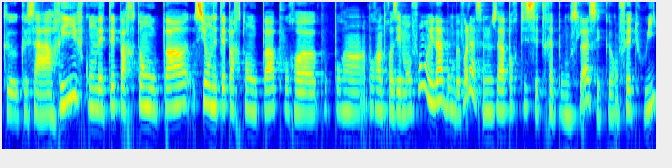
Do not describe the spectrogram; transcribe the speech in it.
que, que ça arrive qu'on était partant ou pas, si on était partant ou pas pour, euh, pour, pour, un, pour un troisième enfant. Et là, bon ben voilà, ça nous a apporté cette réponse-là, c'est qu'en fait, oui,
